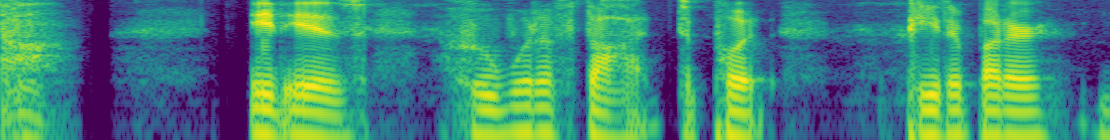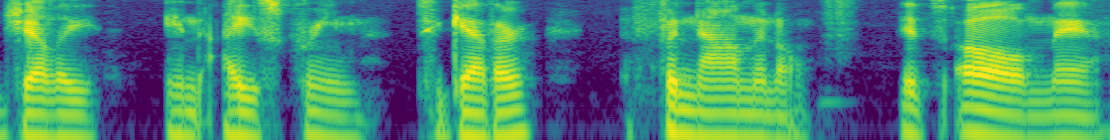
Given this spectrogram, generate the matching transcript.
Oh, it is. Who would have thought to put peanut butter, jelly, and ice cream together? Phenomenal. It's oh man,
